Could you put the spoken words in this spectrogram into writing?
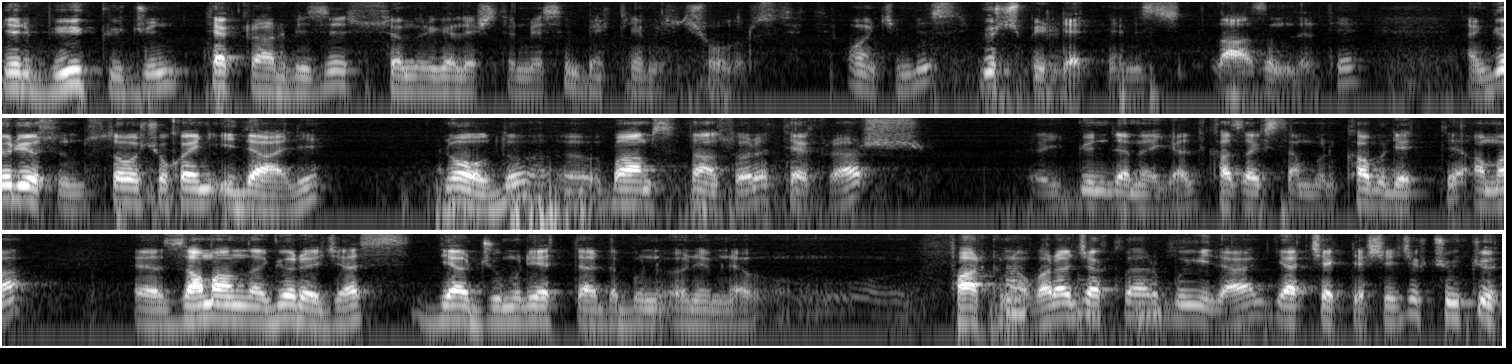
bir büyük gücün tekrar bizi sömürgeleştirmesini beklemiş oluruz dedi. Onun için biz güç birliği etmemiz lazımdır diye. Yani görüyorsunuz Mustafa Çokay'ın ideali ne oldu? Ee, bağımsızlıktan sonra tekrar e, gündeme geldi. Kazakistan bunu kabul etti ama e, zamanla göreceğiz. Diğer cumhuriyetler de bunun önemine farkına varacaklar. Bu ideal gerçekleşecek. Çünkü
